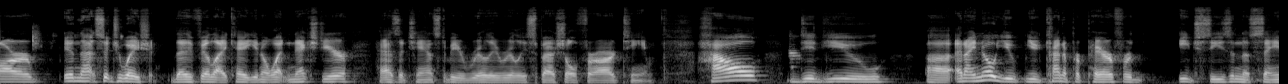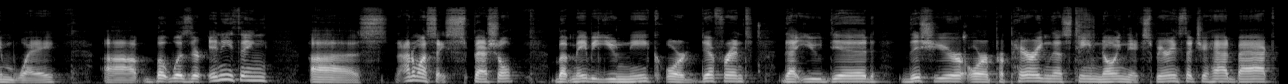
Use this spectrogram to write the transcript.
are in that situation. They feel like, hey, you know what? Next year has a chance to be really, really special for our team. How did you? Uh, and I know you you kind of prepare for each season the same way, uh, but was there anything? Uh, I don't want to say special, but maybe unique or different that you did this year or preparing this team, knowing the experience that you had back,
